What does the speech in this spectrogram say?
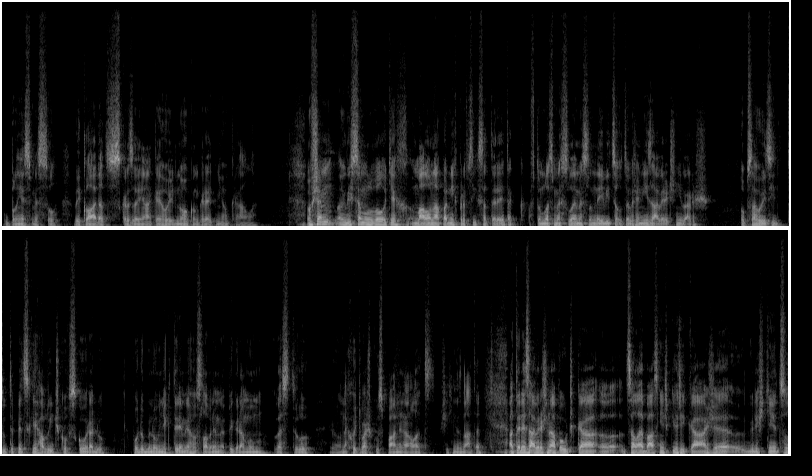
úplně smysl vykládat skrze nějakého jednoho konkrétního krále. Ovšem, když jsem mluvil o těch málo nápadných prvcích satiry, tak v tomhle smyslu je, myslím, nejvíce otevřený závěrečný verš, obsahující tu typicky havlíčkovskou radu, podobnou některým jeho slavným epigramům ve stylu jo, nechoď Vašku spány na let, všichni znáte. A tedy závěrečná poučka eh, celé básničky říká, že eh, když ti něco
